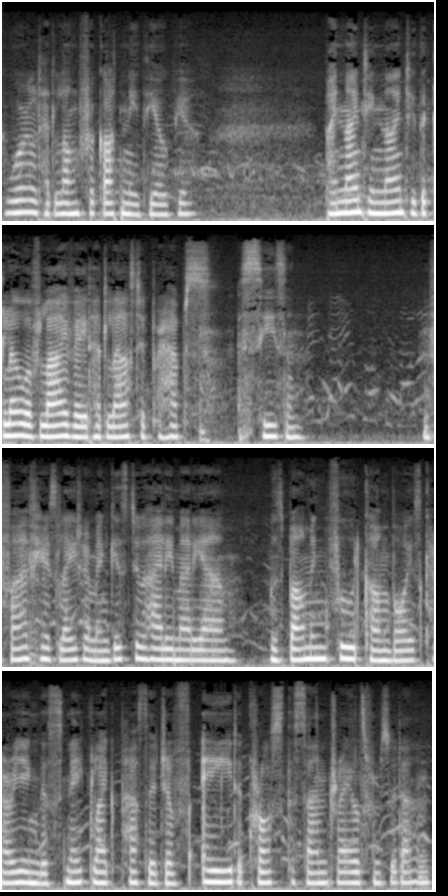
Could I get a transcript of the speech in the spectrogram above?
The world had long forgotten Ethiopia. By 1990, the glow of Live Aid had lasted perhaps a season. And five years later, Mengistu Haile Mariam was bombing food convoys carrying the snake like passage of aid across the sand trails from Sudan.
